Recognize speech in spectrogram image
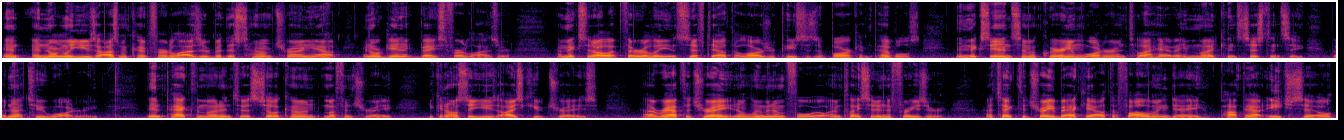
and, and normally use Osmocote fertilizer, but this time I'm trying out an organic based fertilizer. I mix it all up thoroughly and sift out the larger pieces of bark and pebbles, then mix in some aquarium water until I have a mud consistency, but not too watery. Then pack the mud into a silicone muffin tray. You can also use ice cube trays. I wrap the tray in aluminum foil and place it in the freezer. I take the tray back out the following day, pop out each cell,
